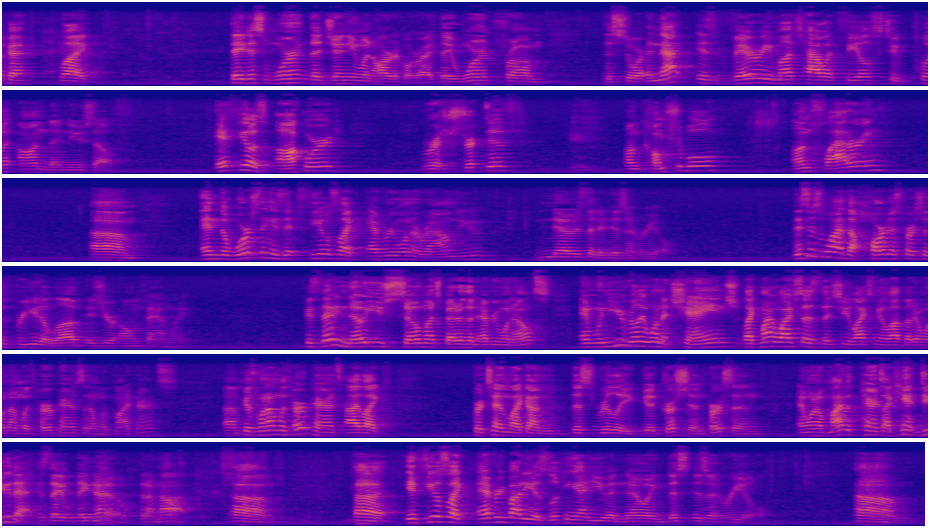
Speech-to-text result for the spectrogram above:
Okay? Like, they just weren't the genuine article, right? They weren't from the store. And that is very much how it feels to put on the new self. It feels awkward, restrictive, uncomfortable, unflattering. Um, and the worst thing is, it feels like everyone around you knows that it isn't real. This is why the hardest person for you to love is your own family. Because they know you so much better than everyone else. And when you really want to change, like my wife says that she likes me a lot better when I'm with her parents than I'm with my parents. Because um, when I'm with her parents, I like pretend like I'm this really good Christian person. And when I'm with my parents, I can't do that because they, they know that I'm not. Um, uh, it feels like everybody is looking at you and knowing this isn't real. Um,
